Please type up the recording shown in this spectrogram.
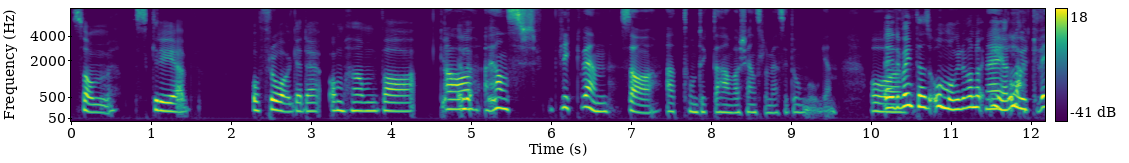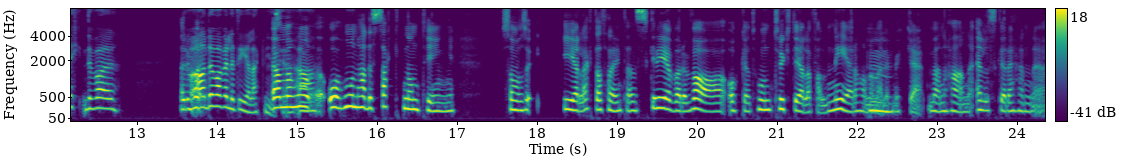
som skrev och frågade om han var... Ja, eller- hans flickvän sa att hon tyckte han var känslomässigt omogen. Och, Nej, det var inte ens omogen, det var något nej, elakt. outveck- det, var, det, var, ja, det var väldigt elakt minns Ja, men hon, Ja. Och hon hade sagt någonting som var så elakt att han inte ens skrev vad det var och att hon tryckte i alla fall ner honom Mm. väldigt mycket. Men han älskade henne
